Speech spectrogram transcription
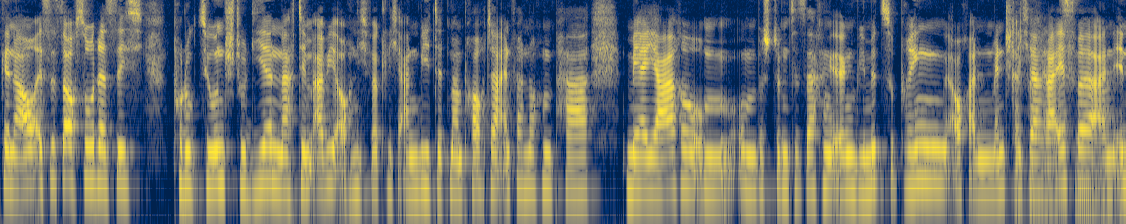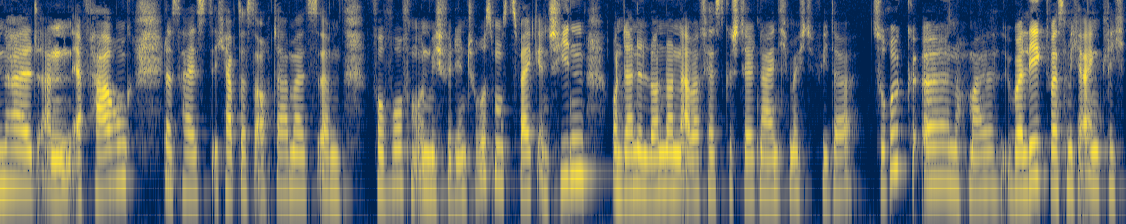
Genau, es ist auch so, dass sich Produktion studieren nach dem Abi auch nicht wirklich anbietet. Man braucht da einfach noch ein paar mehr Jahre, um, um bestimmte Sachen irgendwie mitzubringen, auch an menschlicher Reife, ja. an Inhalt, an Erfahrung. Das heißt, ich habe das auch damals ähm, verworfen und mich für den Tourismuszweig entschieden und dann in London aber festgestellt, nein, ich möchte wieder zurück, äh, nochmal überlegt, was mich eigentlich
